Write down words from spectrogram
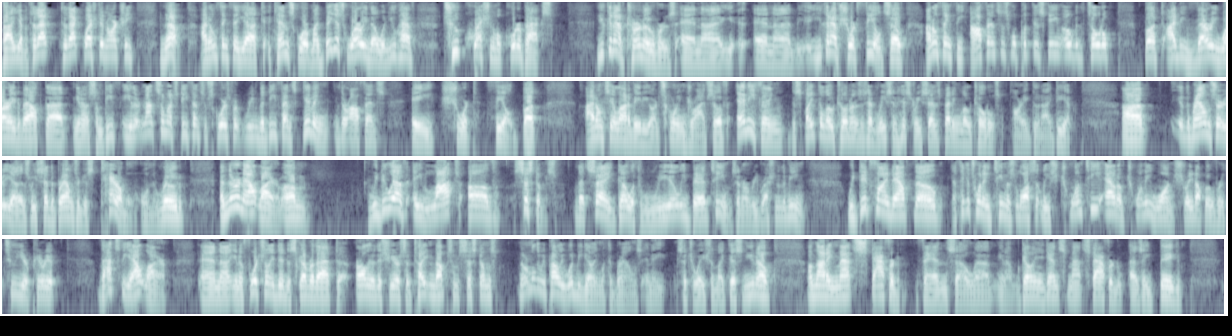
Uh, yeah, but to that to that question, Archie, no, I don't think they uh, c- can score. My biggest worry, though, when you have two questionable quarterbacks you can have turnovers and uh, and uh, you could have short fields. So I don't think the offenses will put this game over the total. But I'd be very worried about uh, you know some def- either not so much defensive scores, but the defense giving their offense a short field. But I don't see a lot of 80 yard scoring drives. So if anything, despite the low total, as I said, recent history says betting low totals are a good idea. Uh, the Browns are, yeah, as we said, the Browns are just terrible on the road, and they're an outlier. Um, we do have a lot of systems that say go with really bad teams in our regression to the mean. We did find out, though, I think it's when a team has lost at least 20 out of 21 straight up over a two year period. That's the outlier. And, uh, you know, fortunately, did discover that uh, earlier this year, so tightened up some systems. Normally, we probably would be going with the Browns in a situation like this. And you know, I'm not a Matt Stafford fan, so uh, you know, going against Matt Stafford as a big,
